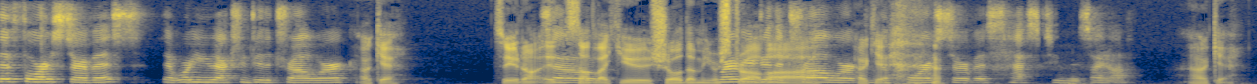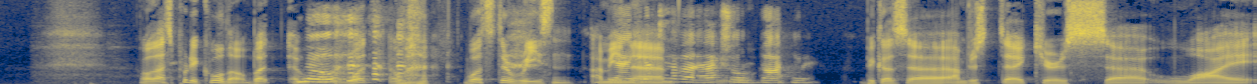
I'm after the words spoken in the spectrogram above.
the Forest Service, that where you actually do the trail work. Okay. So you don't. it's not like you show them your Strava. you're doing the trail work, okay. the Forest Service has to sign off. okay. Well, that's pretty cool though. But uh, No. what what's the reason? I mean, yeah, you have um, to have an actual document. because uh, I'm just uh, curious uh, why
